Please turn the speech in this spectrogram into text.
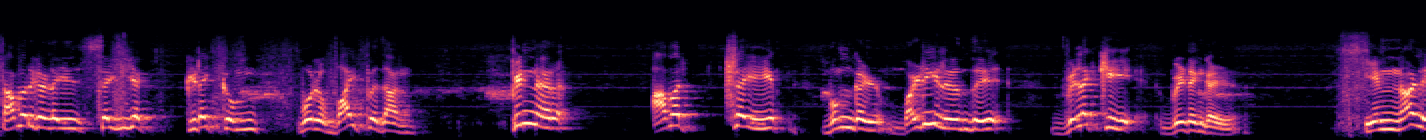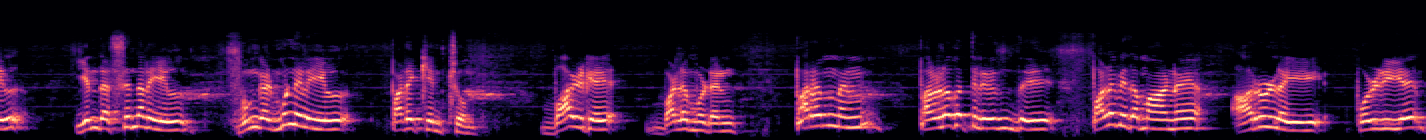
தவறுகளை செய்ய கிடைக்கும் ஒரு வாய்ப்புதான். பின்னர் அவற்றை உங்கள் வழியிலிருந்து விலக்கி விடுங்கள். இந்நாளில் இந்த சிந்தனையில் உங்கள் முன்னிலையில் படைக்கின்றோம். வாழ்க வளமுடன். பரமன் பரலோகத்திலிருந்து பலவிதமான அருளை பொழிய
